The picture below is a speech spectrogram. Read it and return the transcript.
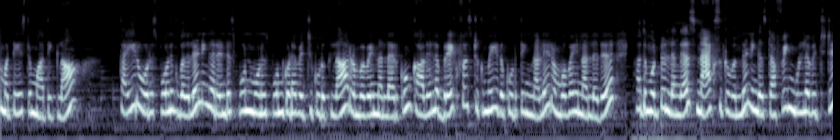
நம்ம டேஸ்ட்டு மாற்றிக்கலாம் தயிர் ஒரு ஸ்பூனுக்கு பதில் நீங்கள் ரெண்டு ஸ்பூன் மூணு ஸ்பூன் கூட வச்சு கொடுக்கலாம். ரொம்பவே நல்லாயிருக்கும் காலையில் பிரேக்ஃபாஸ்ட்டுக்குமே இதை கொடுத்தீங்கனாலே ரொம்பவே நல்லது. அது மட்டும் இல்லைங்க ஸ்நாக்ஸுக்கு வந்து நீங்கள் ஸ்டஃபிங் உள்ளே வச்சுட்டு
